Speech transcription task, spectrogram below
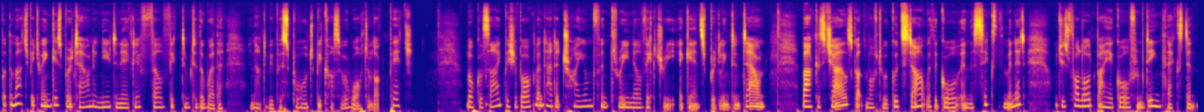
but the match between Guisborough Town and Newton Aycliffe fell victim to the weather and had to be postponed because of a waterlogged pitch. Local side Bishop Auckland had a triumphant 3 0 victory against Bridlington Town. Marcus Childs got them off to a good start with a goal in the sixth minute, which was followed by a goal from Dean Thexton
